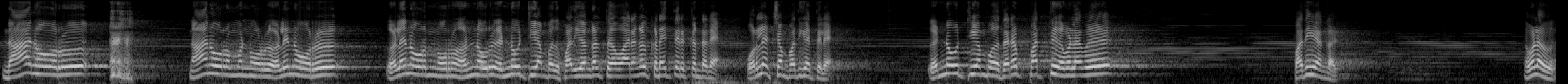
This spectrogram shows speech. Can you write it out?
நானூறு நானூறு முந்நூறு எழுநூறு எழுநூறு நூறு எண்ணூறு எண்ணூற்றி ஐம்பது பதிகங்கள் தேவாரங்கள் கிடைத்திருக்கின்றன. ஒரு லட்சம் பதிகத்தில். எண்ணூற்றி ஐம்பது தர பத்து எவ்வளவு? பதிகங்கள். எவ்வளவு?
